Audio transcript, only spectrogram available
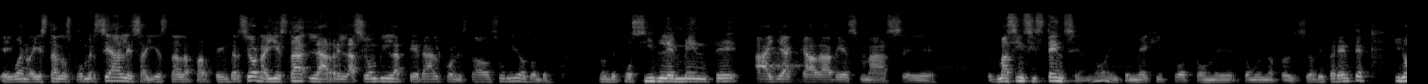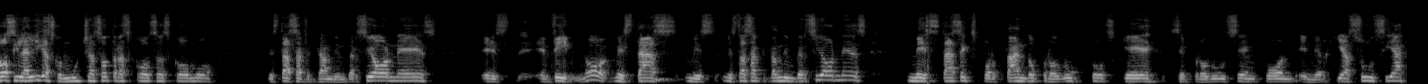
y, bueno, ahí están los comerciales, ahí está la parte de inversión, ahí está la relación bilateral con Estados Unidos, donde donde posiblemente haya cada vez más, eh, más insistencia ¿no? en que México tome, tome una posición diferente. Y luego si la ligas con muchas otras cosas como estás afectando inversiones, este, en fin, ¿no? Me estás, me, estás afectando inversiones, me estás exportando productos que se producen con energía sucia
